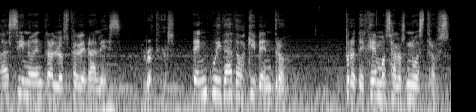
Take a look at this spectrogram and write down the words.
así no entran los federales. Gracias. Ten cuidado aquí dentro. Protegemos a los nuestros.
